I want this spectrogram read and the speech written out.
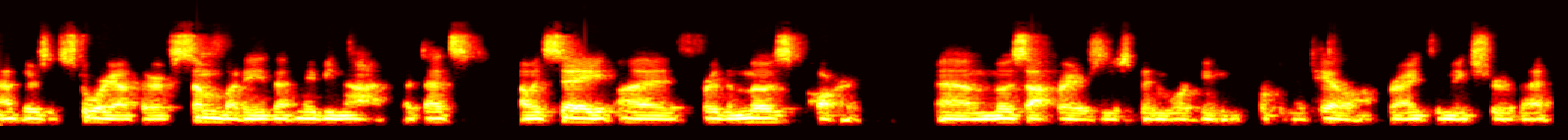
has, there's a story out there of somebody that maybe not, but that's, I would say, uh, for the most part, um, most operators have just been working, working their tail off, right? To make sure that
